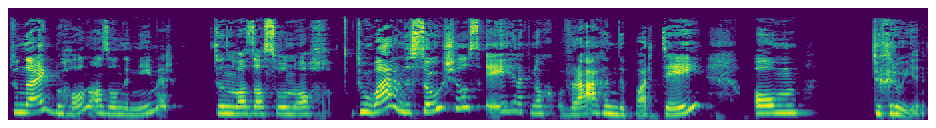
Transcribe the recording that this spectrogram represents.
toen dat ik begon als ondernemer, toen was dat zo nog... Toen waren de socials eigenlijk nog vragende partij om te groeien.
